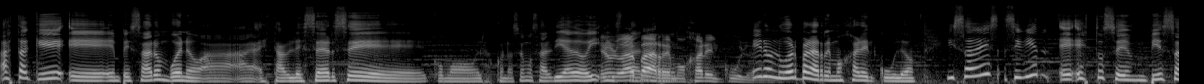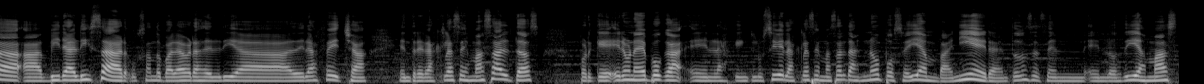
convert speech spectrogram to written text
hasta que eh, empezaron, bueno, a, a establecerse eh, como los conocemos al día de hoy. Era un lugar para remojar el culo. Era un lugar para remojar el culo. Y sabes, si bien eh, esto se empieza a viralizar, usando palabras del día de la fecha, entre las clases más altas, porque era una época en la que inclusive las clases más altas no poseían bañera, entonces en, en los días más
